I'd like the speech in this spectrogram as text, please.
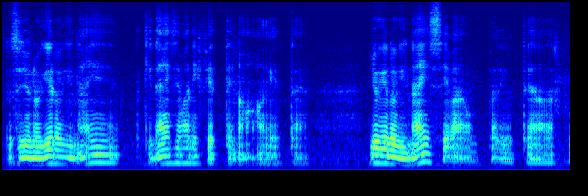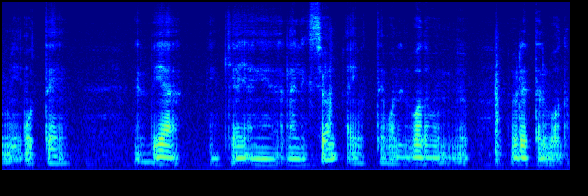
Entonces yo no quiero que nadie, que nadie se manifieste, no, que está yo quiero que nadie sepa, compadre, usted va a dar por. Usted, el día en que haya la elección, ahí usted pone el voto, me, presta el voto.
